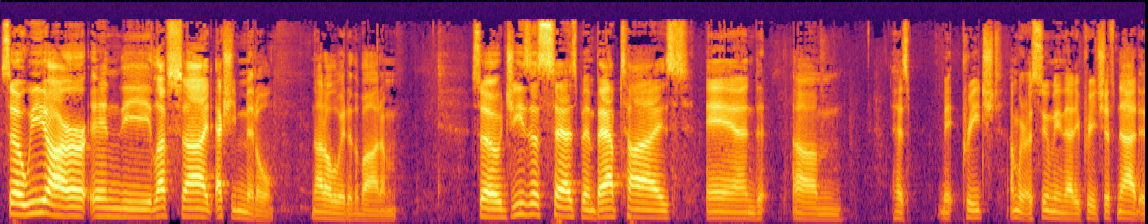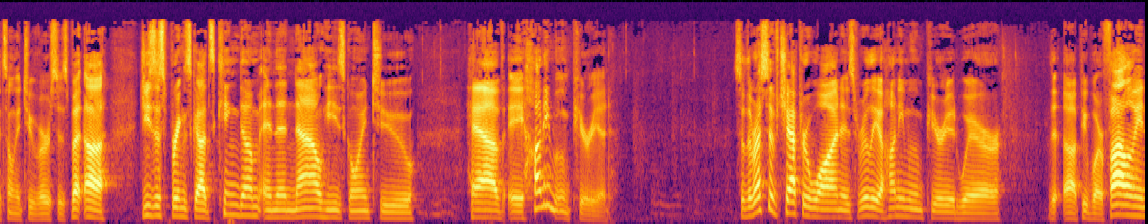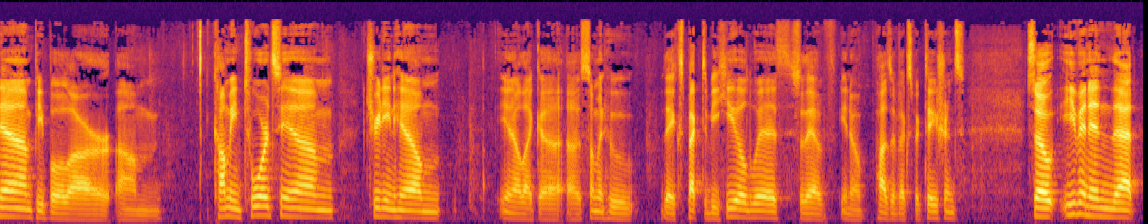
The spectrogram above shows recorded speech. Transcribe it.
So, we are in the left side, actually, middle, not all the way to the bottom. So, Jesus has been baptized and um, has preached. I'm assuming that he preached. If not, it's only two verses. But uh, Jesus brings God's kingdom, and then now he's going to have a honeymoon period. So the rest of chapter one is really a honeymoon period where the, uh, people are following him, people are um, coming towards him, treating him, you know, like a, a, someone who they expect to be healed with. So they have, you know, positive expectations. So even in that,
